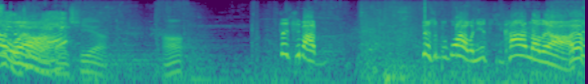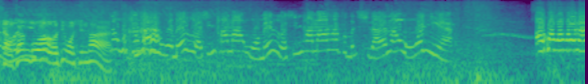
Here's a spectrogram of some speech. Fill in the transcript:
思说呀？榜七啊，这几把确实不怪我，你你看到的呀。哎呀，好干锅，恶心我心态。那我就问，我没恶心他吗？我没恶心他吗？他怎么起来了呢？我问你。啊，快快快来！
